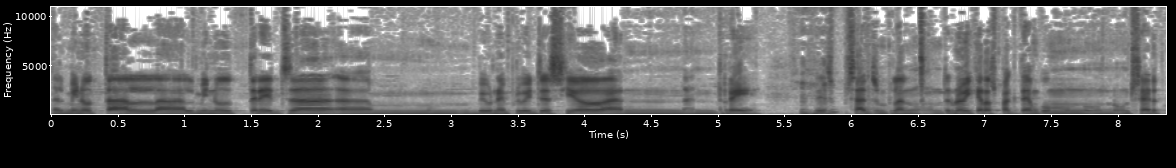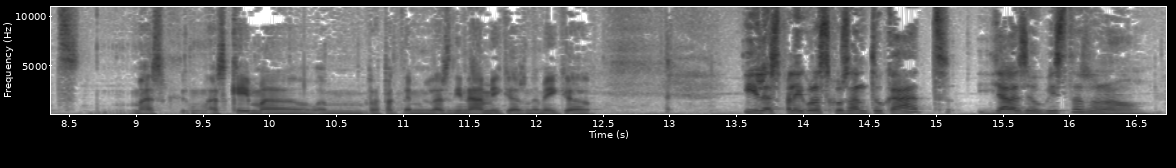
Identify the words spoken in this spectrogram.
del minut tal al minut 13 um, ve una improvisació en, en re. Des, saps? En plan, una mica respectem com un, un, un cert esquema, respectem les dinàmiques una mica... I les pel·lícules que us han tocat, ja les heu vistes o no?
